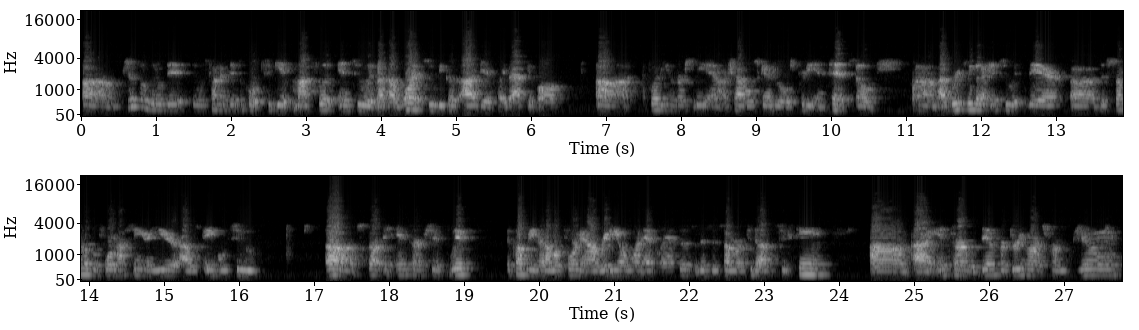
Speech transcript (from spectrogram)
um, just a little bit. It was kind of difficult to get my foot into it like I wanted to because I did play basketball uh, for the university, and our travel schedule was pretty intense. So um, I briefly got into it there. Uh, the summer before my senior year, I was able to uh, start an internship with the company that I work for now, Radio One Atlanta. So this is summer of 2016. Um, I interned with them for three months from June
